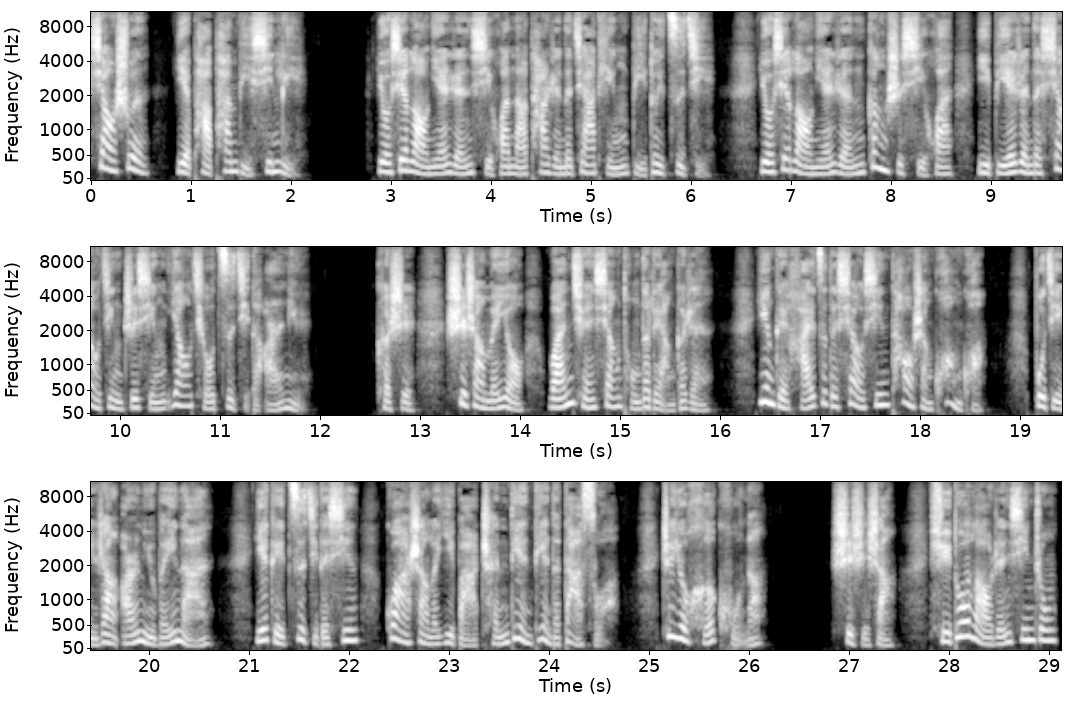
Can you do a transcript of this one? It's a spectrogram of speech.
孝顺也怕攀比心理，有些老年人喜欢拿他人的家庭比对自己，有些老年人更是喜欢以别人的孝敬之行要求自己的儿女。可是世上没有完全相同的两个人，硬给孩子的孝心套上框框，不仅让儿女为难，也给自己的心挂上了一把沉甸甸的大锁，这又何苦呢？事实上，许多老人心中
